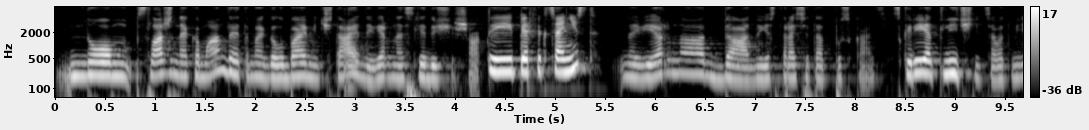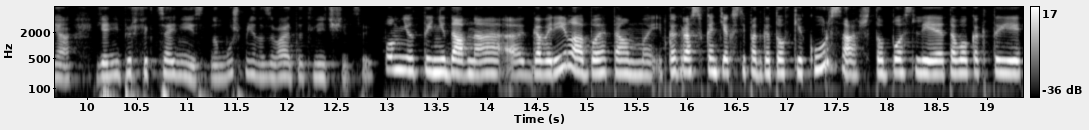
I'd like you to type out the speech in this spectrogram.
Но слаженная команда — это моя голубая мечта и, наверное, следующий шаг. Ты перфекционист? Наверное, да, но я стараюсь это отпускать. Скорее отличница. Вот меня, я не перфекционист, но муж меня называет отличницей. Помню, ты недавно э, говорила об этом, как раз в контексте подготовки курса, что после того, как ты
